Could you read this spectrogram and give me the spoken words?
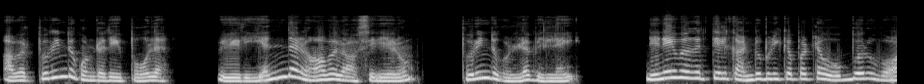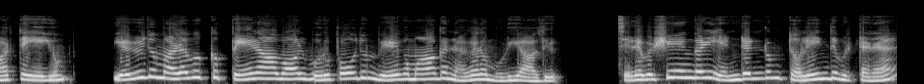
அவர் புரிந்து கொண்டதைப் போல வேறு எந்த நாவலாசிரியரும் புரிந்து கொள்ளவில்லை. நினைவகத்தில் கண்டுபிடிக்கப்பட்ட ஒவ்வொரு வார்த்தையையும் எழுதும் அளவுக்கு பேனாவால் ஒருபோதும் வேகமாக நகர முடியாது. சில விஷயங்கள் என்றென்றும் தொலைந்து விட்டன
